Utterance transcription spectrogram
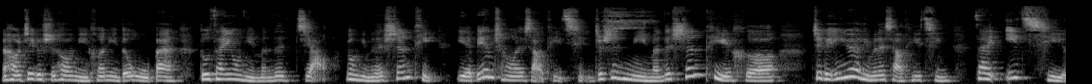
然后这个时候你和你的舞伴都在用你们的脚，用你们的身体也变成了小提琴，就是你们的身体和这个音乐里面的小提琴在一起，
